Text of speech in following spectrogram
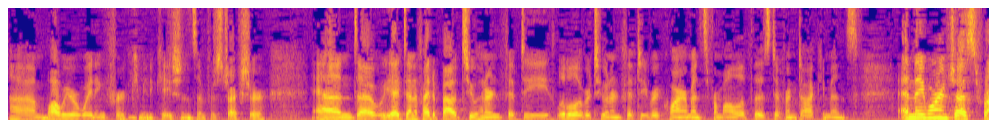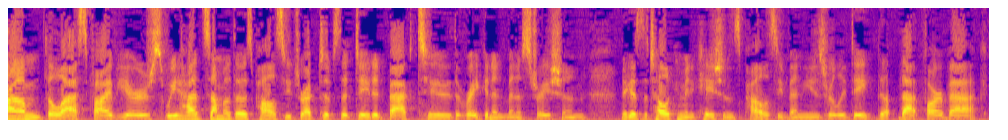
um, while we were waiting for communications infrastructure. And uh, we identified about 250, a little over 250 requirements from all of those different documents. And they weren't just from the last five years. We had some of those policy directives that dated back to the Reagan administration because the telecommunications policy venues really date th- that far back.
